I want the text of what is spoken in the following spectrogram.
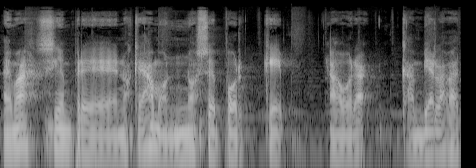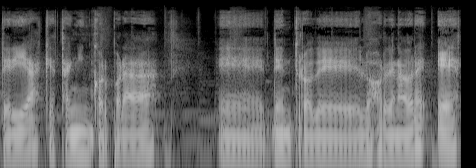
Además, siempre nos quejamos, no sé por qué ahora cambiar las baterías que están incorporadas eh, dentro de los ordenadores es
